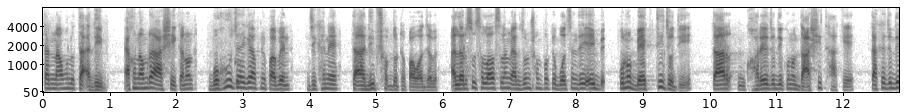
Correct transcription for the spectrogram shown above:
তার নাম হলো তাদিব এখন আমরা আসি, কারণ বহু জায়গায় আপনি পাবেন যেখানে তাদিব শব্দটা পাওয়া যাবে। আল্লাহ রসুল সাল্লাহ সাল্লাম একজন সম্পর্কে বলছেন যে, এই কোনো ব্যক্তি যদি তার ঘরে যদি কোনো দাসী থাকে, তাকে যদি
